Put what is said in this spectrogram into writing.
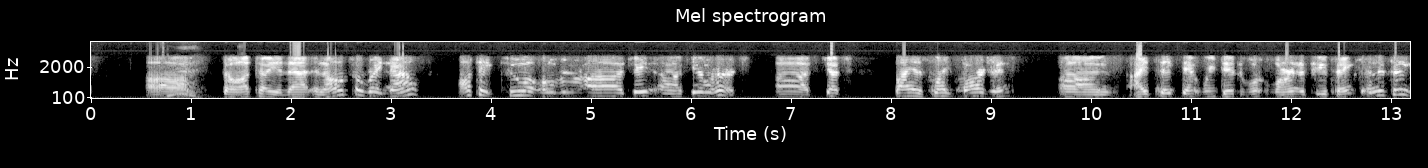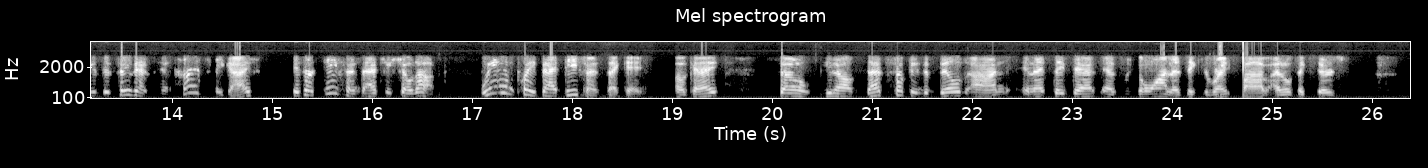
Um, so I'll tell you that. And also, right now, I'll take Tua over uh, J- uh, Jalen Hurts uh, just by a slight margin. Um, I think that we did w- learn a few things, and the thing, the thing that encouraged me, guys, is our defense actually showed up. We didn't play bad defense that game. Okay, so you know that's something to build on, and I think that as we go on, I think you're right, Bob. I don't think there's,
